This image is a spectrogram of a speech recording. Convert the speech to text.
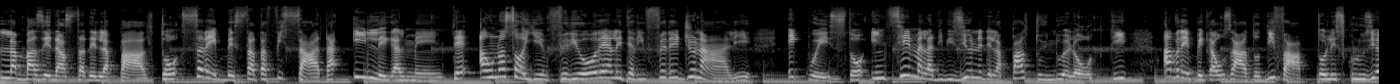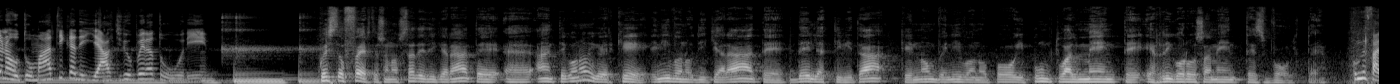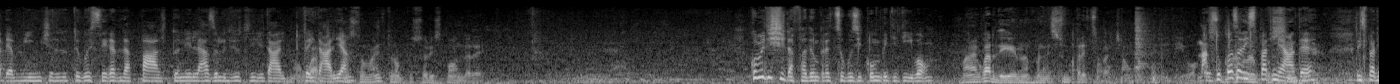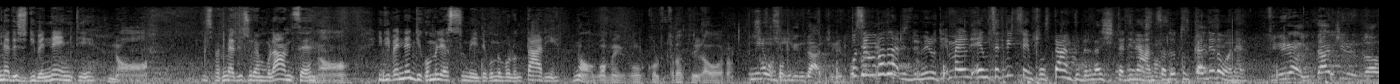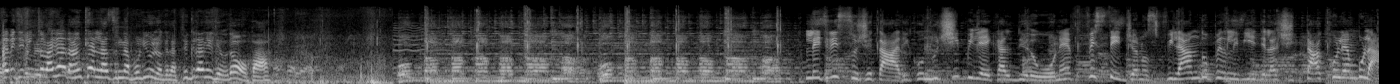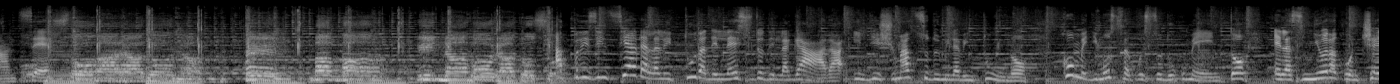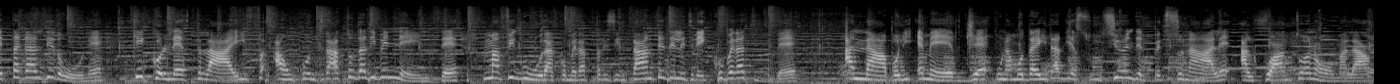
La base d'asta dell'appalto sarebbe stata fissata illegalmente a una soglia inferiore alle tariffe regionali e questo, insieme alla divisione dell'appalto in due lotti, avrebbe causato di fatto l'esclusione automatica degli altri operatori. Queste offerte sono state dichiarate eh, antieconomiche perché venivano dichiarate delle attività che non venivano poi puntualmente e rigorosamente svolte. Come fate a vincere tutte queste gare d'appalto nelle ASL di tutta l'Italia? tutta Italia? In questo momento non posso rispondere. Come riuscite a fare un prezzo così competitivo? Ma guardi che non, nessun prezzo facciamo competitivo. Ma su cosa risparmiate? possibile. Risparmiate sui dipendenti? No, Risparmiate sulle ambulanze? no, I dipendenti come li assumete? Come volontari? no, come col contratto di lavoro. Sono sotto indagine. Possiamo parlare due minuti? Ma è un servizio importante per la cittadinanza, dottor Calderone. Finirà l'indagine da... Avete vinto la gara anche all'ASL Napoleone, che è la più grande d'Europa. Le tre società riconducibili ai Calderone festeggiano sfilando per le vie della città con le ambulanze. A presenziare alla lettura dell'esito della gara il 10 marzo 2021, come dimostra questo documento, è la signora Concetta Calderone, che con l'Earth Life ha un contratto da dipendente, ma figura come rappresentante delle tre cooperative. A Napoli emerge una modalità di assunzione del personale alquanto anomala.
